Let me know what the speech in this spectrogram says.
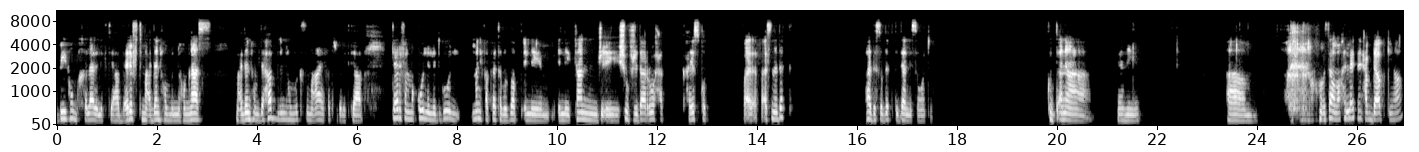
بهم خلال الاكتئاب. عرفت معدنهم إنهم ناس معدنهم ذهب لانهم وقفوا معايا فترة الاكتئاب. تعرف المقولة اللي تقول ماني فاكرتها بالضبط اللي اللي كان يشوف جدار روحك حيسقط فأسندك هذه صديقتي ده اللي سوته كنت أنا يعني أسامة خليتني حبدأ أبكي ها؟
